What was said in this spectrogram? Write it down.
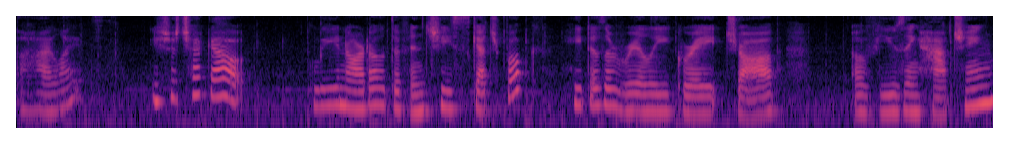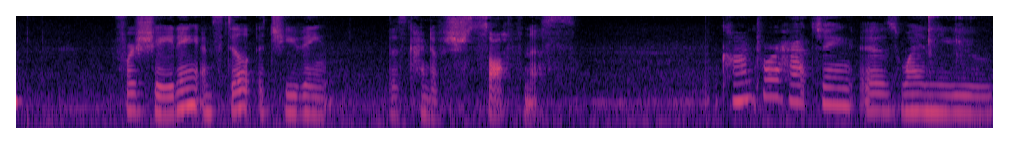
the highlights. You should check out Leonardo da Vinci's sketchbook. He does a really great job of using hatching for shading and still achieving this kind of softness. Contour hatching is when you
